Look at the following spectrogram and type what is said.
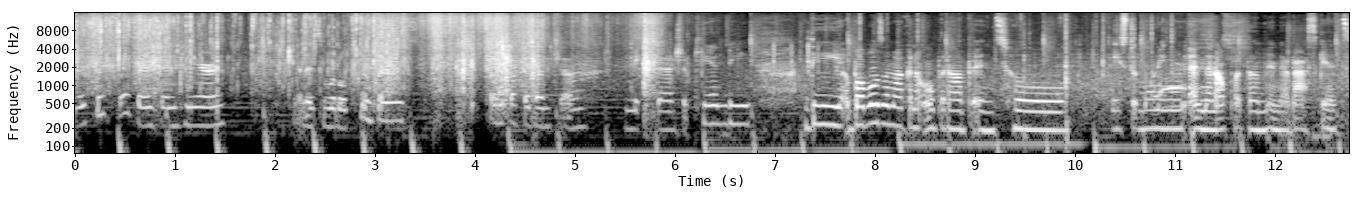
there's some Twizzlers in here. Yeah, there's little Twizzlers. So, it's a bunch of mixed dash of candy. The bubbles I'm not to open up until Easter morning, and then I'll put them in their baskets.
